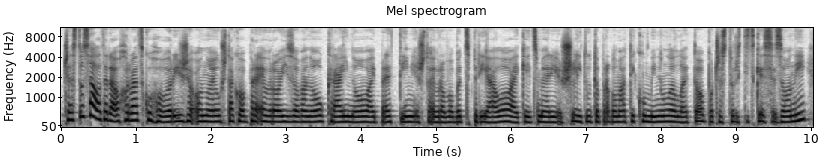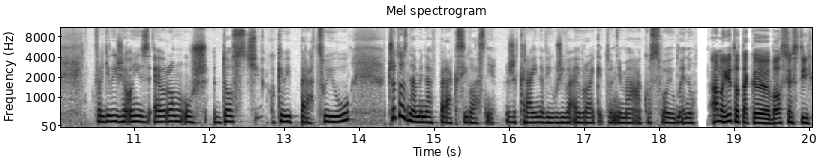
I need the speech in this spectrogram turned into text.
Často sa ale teda o Chorvátsku hovorí, že ono je už takou preeuroizovanou krajinou aj predtým, než to euro vôbec prijalo, aj keď sme riešili túto problematiku minulé leto počas turistickej sezóny. Tvrdili, že oni s eurom už dosť ako keby pracujú. Čo to znamená v praxi vlastne, že krajina využíva euro, aj keď to nemá ako svoju menu? Áno, je to tak e, vlastne z tých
